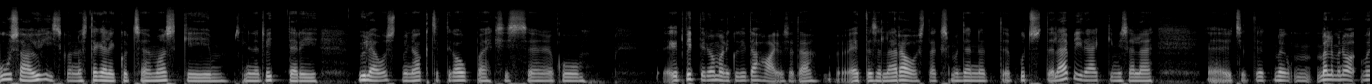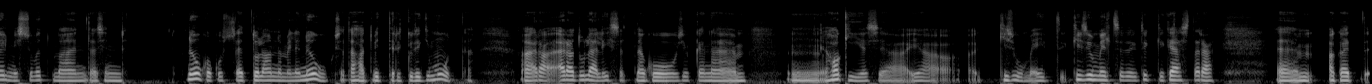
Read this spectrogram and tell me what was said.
USA ühiskonnas tegelikult see Musk'i selline Twitteri üleostmine aktsiate kaupa ehk siis nagu Twitteri omanikud ei taha ju seda, et ta selle ära ostaks, ma tean, et kutsusite läbirääkimisele, ütlesite, et me, me oleme no, valmis su võtma enda siin nõukogusse, et tule anna meile nõu, kui sa tahad Twitterit kuidagi muuta. ära, ära tule lihtsalt nagu siukene mm, hagijas ja, ja kisu meid, kisu meilt seda tükki käest ära ähm,. aga et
